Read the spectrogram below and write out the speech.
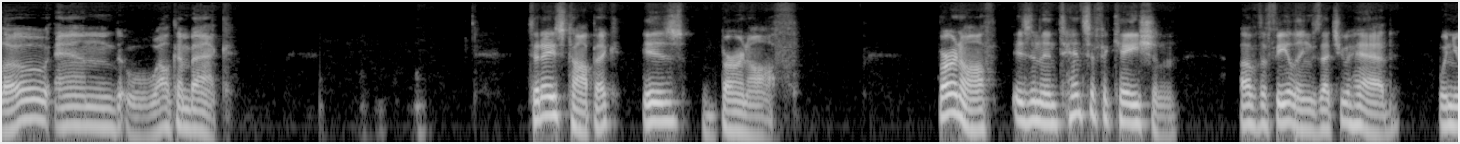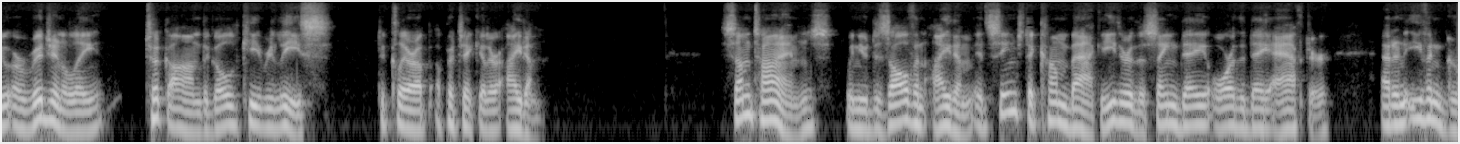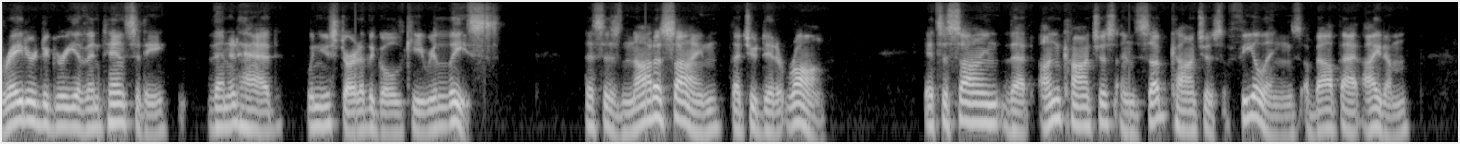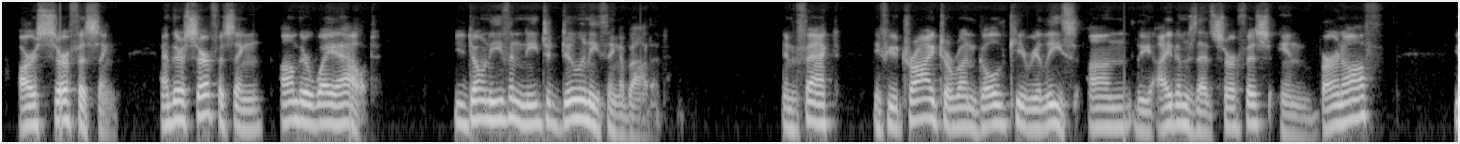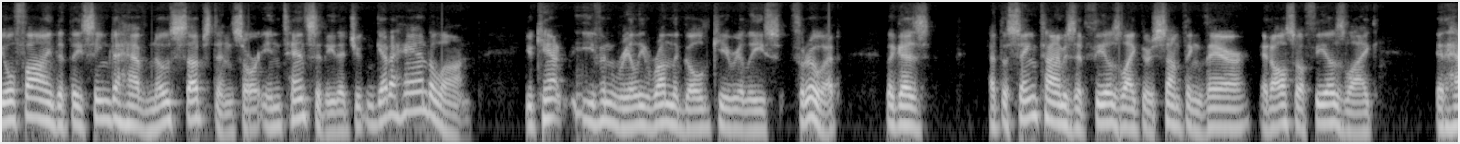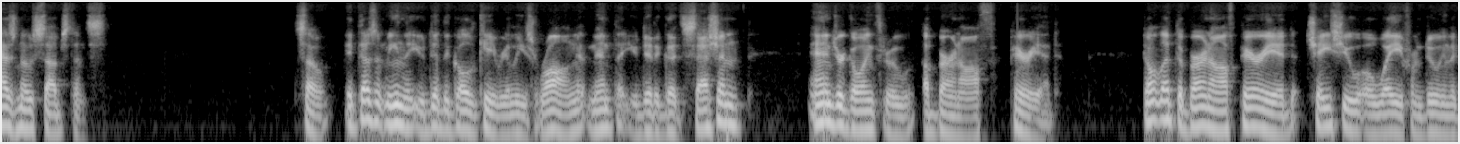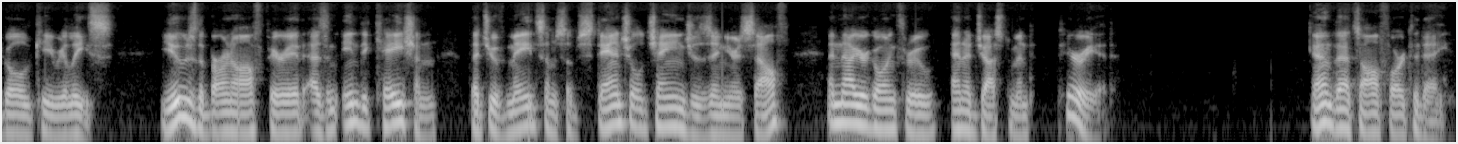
Hello and welcome back. Today's topic is burn off. Burn off is an intensification of the feelings that you had when you originally took on the gold key release to clear up a particular item. Sometimes when you dissolve an item, it seems to come back either the same day or the day after at an even greater degree of intensity than it had when you started the gold key release. This is not a sign that you did it wrong. It's a sign that unconscious and subconscious feelings about that item are surfacing and they're surfacing on their way out. You don't even need to do anything about it. In fact, if you try to run gold key release on the items that surface in burn off, you'll find that they seem to have no substance or intensity that you can get a handle on. You can't even really run the gold key release through it because at the same time as it feels like there's something there, it also feels like it has no substance. So it doesn't mean that you did the gold key release wrong. It meant that you did a good session and you're going through a burn off period. Don't let the burn off period chase you away from doing the gold key release. Use the burn off period as an indication that you've made some substantial changes in yourself and now you're going through an adjustment period. And that's all for today.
